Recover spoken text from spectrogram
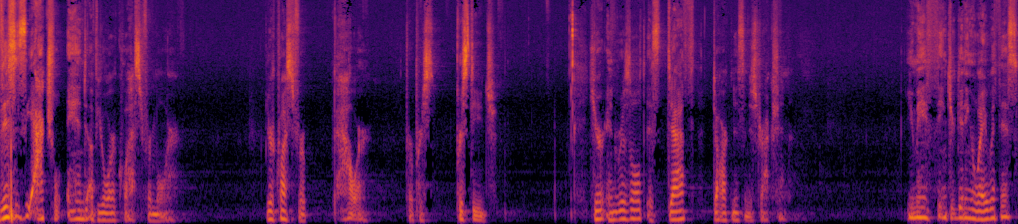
This is the actual end of your quest for more. Your quest for power, for pres- prestige your end result is death, darkness, and destruction. You may think you're getting away with this,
